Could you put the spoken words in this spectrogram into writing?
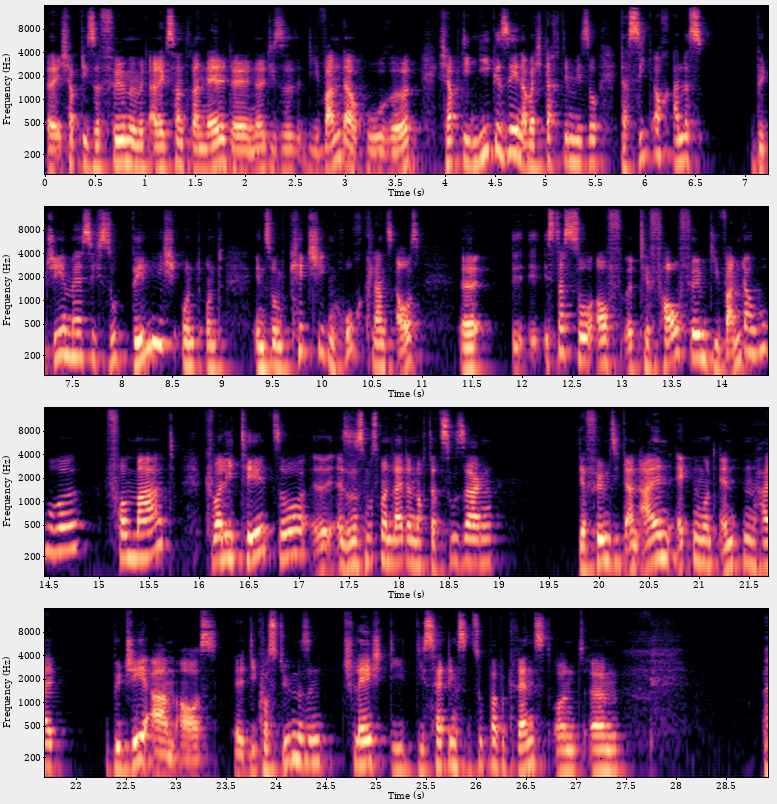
äh, ich habe diese Filme mit Alexandra Neldel, ne, diese die Wanderhure. Ich habe die nie gesehen, aber ich dachte mir so, das sieht auch alles budgetmäßig so billig und, und in so einem kitschigen Hochglanz aus. Äh, ist das so auf äh, TV-Film die Wanderhure Format, Qualität so? Äh, also das muss man leider noch dazu sagen. Der Film sieht an allen Ecken und Enden halt budgetarm aus. Äh, die Kostüme sind schlecht, die, die Settings sind super begrenzt und ähm, äh,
